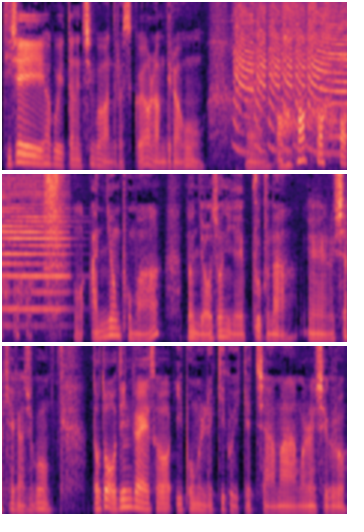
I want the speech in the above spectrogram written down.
DJ 하고 있다는 친구가 만들었을 거예요. 람디라고. 네. 어, 안녕 봄아. 넌 여전히 예쁘구나. 예, 시작해가지고 너도 어딘가에서 이 봄을 느끼고 있겠지 아마 뭐 이런 식으로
